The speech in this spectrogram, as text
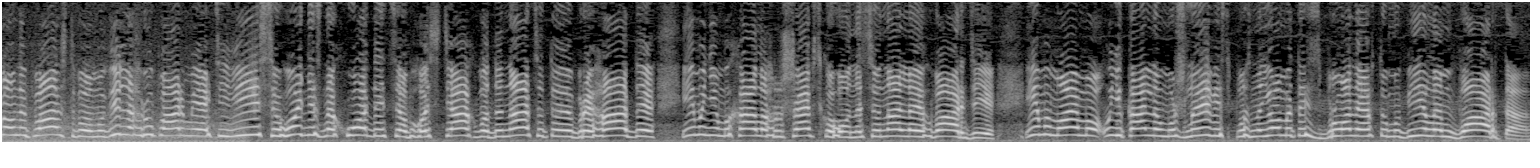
Шановне панство, мобільна група армія ТВ сьогодні знаходиться в гостях в 11-ї бригади імені Михайла Грушевського Національної гвардії. І ми маємо унікальну можливість познайомитись з бронеавтомобілем Варта.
